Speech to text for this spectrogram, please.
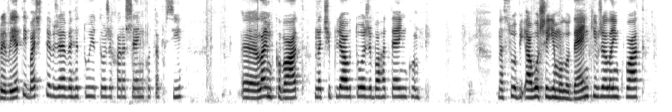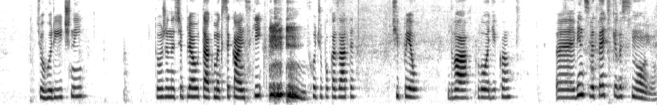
привитий, бачите, вже вегетує теж хорошенько, так всі. Е, лаймкват начіпляв теж багатенько. На собі, а ось ще є молоденький вже лаймкват. Цьогорічний. Теж начіпляв. Так, мексиканський. Хочу показати. Вчепив два плодіка. Е, він цвете тільки весною.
